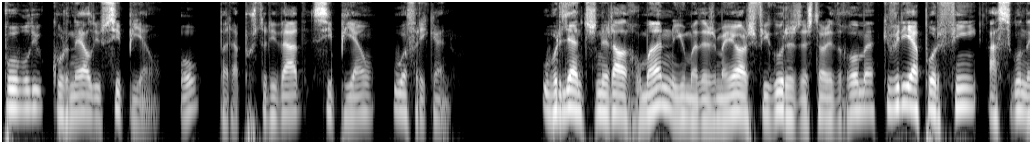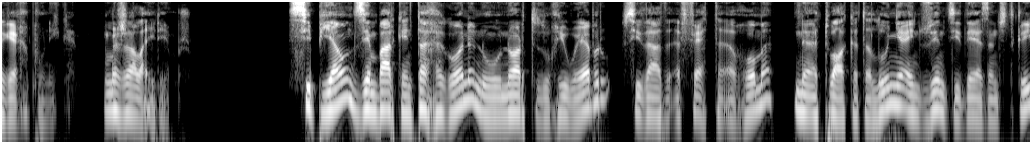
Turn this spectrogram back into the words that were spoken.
Públio Cornélio Cipião, ou, para a posteridade, Cipião o Africano. O brilhante general romano e uma das maiores figuras da história de Roma que viria a pôr fim à Segunda Guerra Púnica. Mas já lá iremos. Cipião desembarca em Tarragona, no norte do rio Ebro, cidade afeta a Roma, na atual Catalunha, em 210 a.C.,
